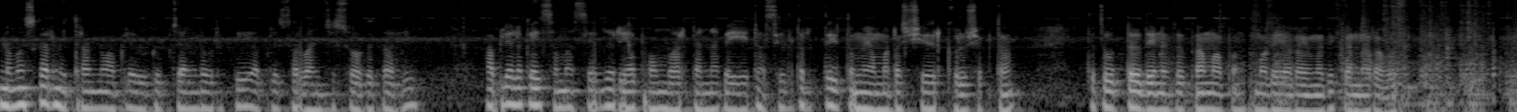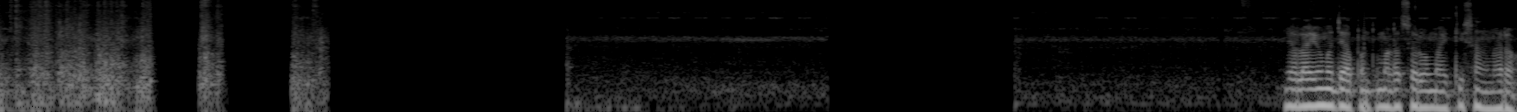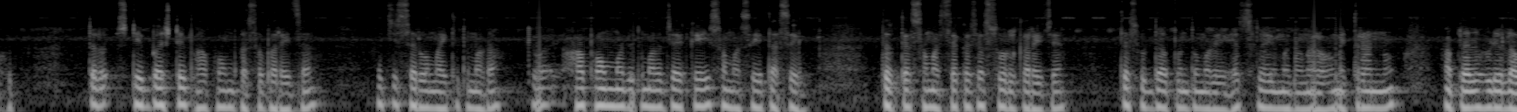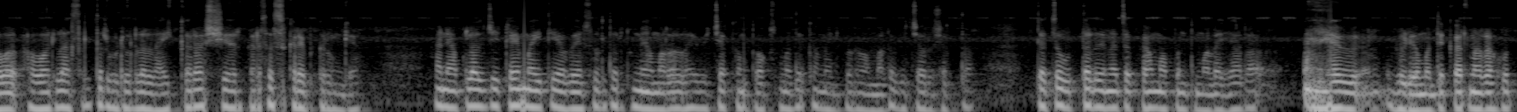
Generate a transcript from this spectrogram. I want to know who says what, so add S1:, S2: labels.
S1: नमस्कार मित्रांनो आपल्या यूट्यूब चॅनलवरती आपले सर्वांचे स्वागत आहे. आपल्याला काही समस्या जर या फॉर्म भरताना काही येत असेल तर ते तुम्ही आम्हाला शेअर करू शकता. त्याचं उत्तर देण्याचं काम आपण तुम्हाला या लाईव्हमध्ये करणार आहोत. या लाईव्हमध्ये आपण तुम्हाला सर्व माहिती सांगणार आहोत. तर स्टेप बाय स्टेप हा फॉर्म कसा भरायचा याची सर्व माहिती तुम्हाला किंवा हा फॉर्ममध्ये तुम्हाला ज्या काही समस्या येत असेल तर त्या समस्या कशा सोल्व करायच्या त्यासुद्धा आपण तुम्हाला ह्याच लाईव्हमध्ये सांगणार आहोत. मित्रांनो आपल्याला व्हिडिओ आव आवडला असेल तर व्हिडिओला लाईक करा शेअर करा सबस्क्राईब करून घ्या. आणि आपल्याला जी काही माहिती हवी असेल तर तुम्ही आम्हाला लाईव्हच्या कमेंट बॉक्समध्ये कमेंट करून आम्हाला विचारू शकता. त्याचं उत्तर देण्याचं काम आपण तुम्हाला ह्याला ह्या व्हिडिओमध्ये करणार आहोत.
